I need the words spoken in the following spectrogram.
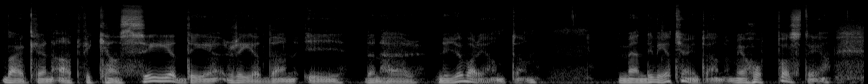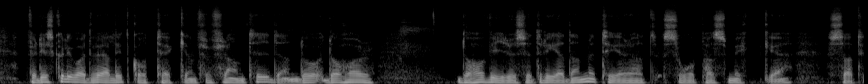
verkligen att vi kan se det redan i den här nya varianten. Men det vet jag inte än, men jag hoppas det. För det skulle vara ett väldigt gott tecken för framtiden. Då, då, har, då har viruset redan muterat så pass mycket så att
